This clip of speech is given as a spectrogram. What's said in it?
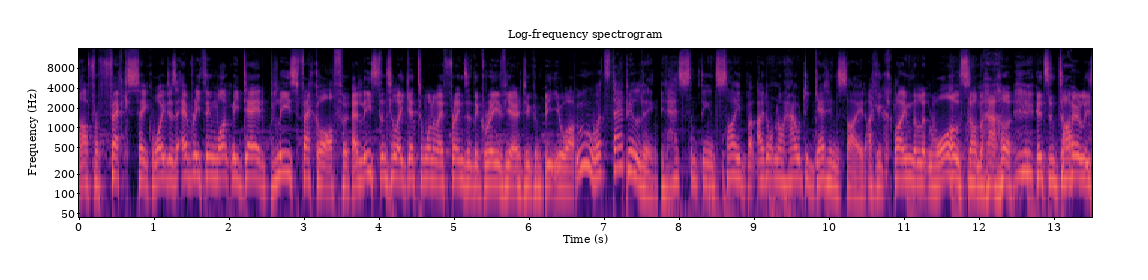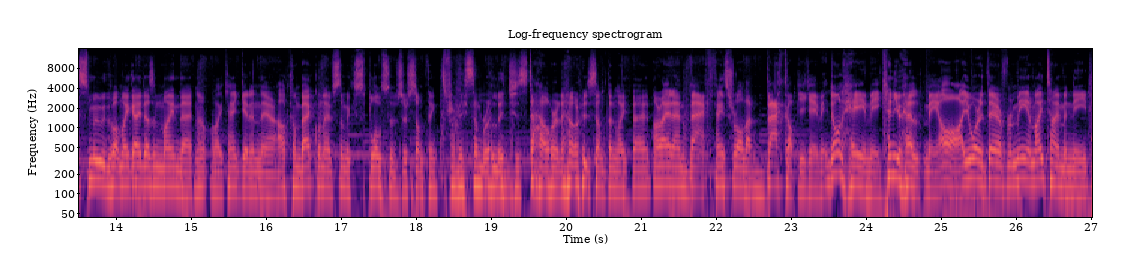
Oh, for feck's sake, why does everything want me dead? Please feck off. At least until I get to one of my friends at the graveyard who can beat you up. Ooh, what's that building? It has something inside, but I don't know how to get inside. I could climb the little wall somehow. it's entirely smooth, but my guy doesn't mind that. No, well, I can't get in there. I'll come back when I have some explosives or something. It's probably some religious tower now or something like that. Alright, I'm back. Thanks for all that backup you gave me. Don't hate me. Can you help me? Oh, you weren't there for me in my time of need.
